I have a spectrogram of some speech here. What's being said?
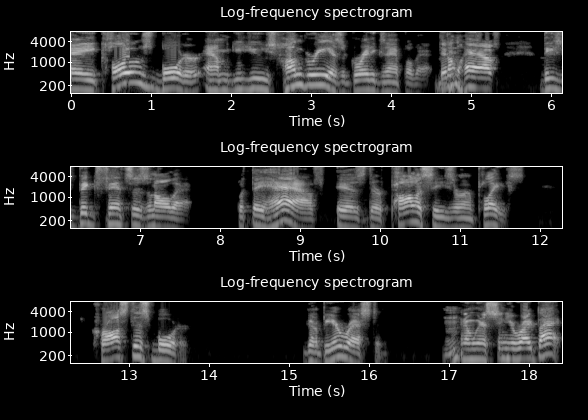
a closed border, and I'm going to use Hungary as a great example of that. They don't mm-hmm. have these big fences and all that. What they have is their policies are in place. Cross this border, you're going to be arrested, mm-hmm. and I'm going to send you right back.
